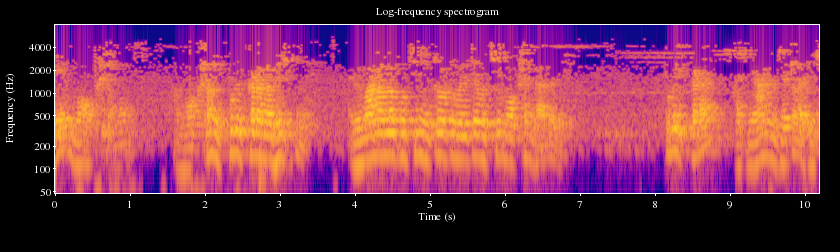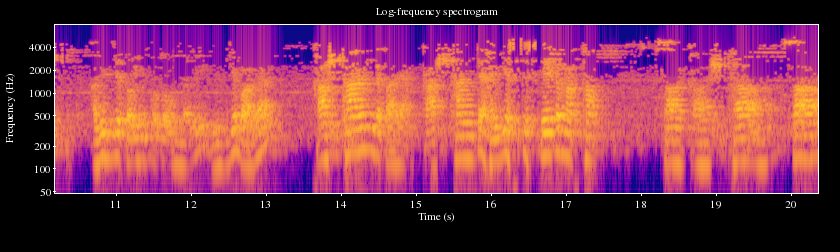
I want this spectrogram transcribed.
ఏ మోక్షము ఆ మోక్షం ఇప్పుడు ఇక్కడ లభిస్తుంది? విమానంలో కూర్చుని ఇంకోటి వెళ్తే వచ్చే మోక్షం కాదు అది. ఇప్పుడు ఇక్కడ అజ్ఞానం చేత లభిస్తుంది. అవిద్య తొలగిపోతూ ఉన్నది. విద్య బాగా కాష్టాంగతాయ. కాష్ట అంటే హయ్యెస్ట్ స్టేట్ అని అర్థం. సా కాష్ట సా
